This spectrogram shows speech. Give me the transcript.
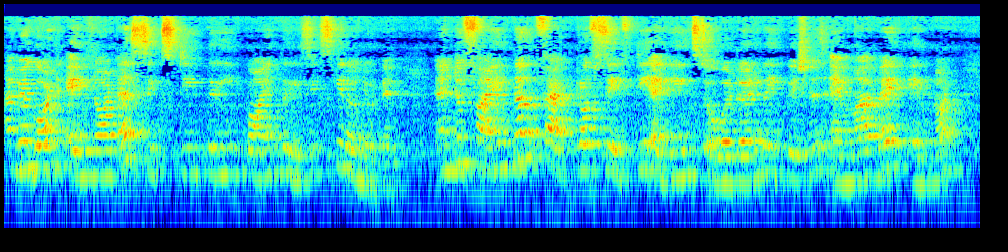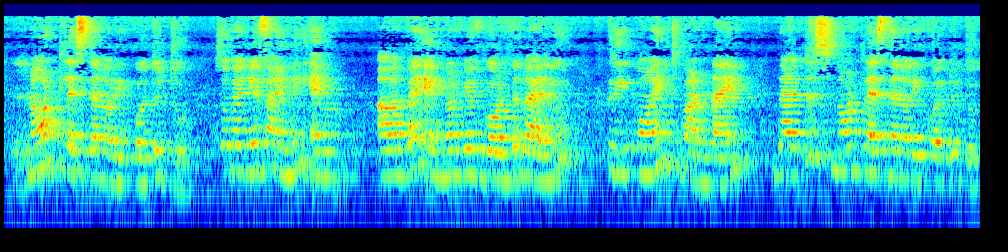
and we have got m naught as 63.36 kilonewton. And to find the factor of safety against overturning, the equation is mr by m naught not less than or equal to 2. So when we are finding mr by m naught, we have got the value 3.19 that is not less than or equal to 2.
